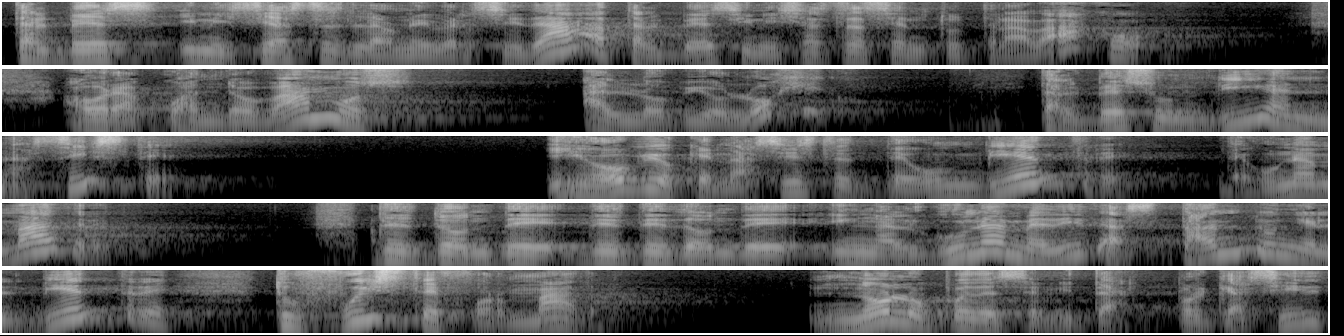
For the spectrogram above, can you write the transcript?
Tal vez iniciaste en la universidad, tal vez iniciaste en tu trabajo. Ahora, cuando vamos a lo biológico, tal vez un día naciste. Y obvio que naciste de un vientre, de una madre. Desde donde, desde donde en alguna medida, estando en el vientre, tú fuiste formado. No lo puedes evitar, porque así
